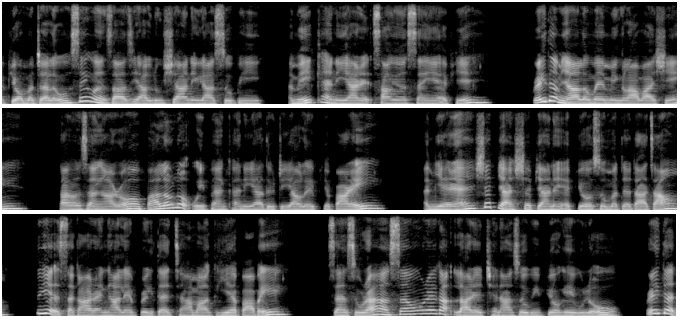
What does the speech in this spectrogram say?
အပြောမတက်လို့စိတ်ဝင်စားစရာလူရှားနေလားဆိုပြီးအမေးခံနေရတဲ့ဆောင်းရွံဆန်ရဲ့အဖြစ်ပရိသတ်များလုံးပဲမင်္ဂလာပါရှင်။ဆောင်းရွံဆန်ကတော့ဘာလို့လို့ဝေဖန်ခံနေရသူတစ်ယောက်လည်းဖြစ်ပါတယ်။အမြဲတမ်းရှက်ပြရှက်ပြနဲ့အပြောဆိုမတက်တာကြောင့်သူ့ရဲ့စကားတိုင်းကလည်းပရိသတ်ကြားမှာကြရက်ပါပဲ။ဆန်ဆိုတာဆန်ဦးတွေကလာတဲ့ထင်တာဆိုပြီးပြောခဲ့ဘူးလို့ပရိသတ်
